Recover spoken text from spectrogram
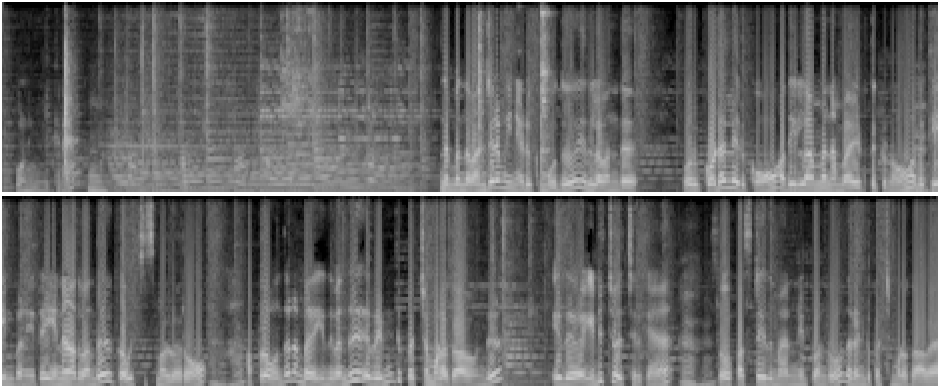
ஸ்பூன் வைக்கிறேன் ம். நம்ம இந்த வஞ்சர மீன் எடுக்கும்போது இதுல வந்து ஒரு குடல் இருக்கும் அது இல்லாம நம்ம எடுத்துக்கணும். அதை. க்ளீன் பண்ணிட்டு ஏன்னா அது வந்து கவுச்சி ஸ்மெல் வரும். அப்புறம் வந்து நம்ம இது வந்து ரெண்டு பச்சை மிளகா வந்து இது இடிச்சு வச்சிருக்கேன். ஸோ ஃபர்ஸ்ட் இது மேரினேட் பண்றோம் இந்த ரெண்டு பச்சை மிளகாவை.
